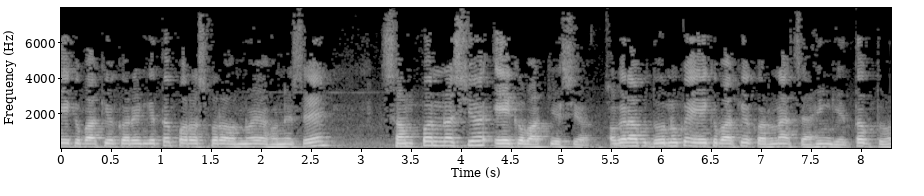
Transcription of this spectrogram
एक वाक्य करेंगे तो परस्पर अन्वय होने से संपन्न से एक वाक्य से अगर आप दोनों को एक वाक्य करना चाहेंगे, तब तो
